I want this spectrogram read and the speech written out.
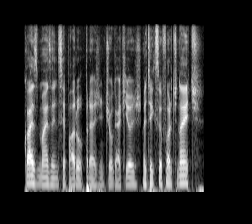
Quais mais a gente separou pra gente jogar aqui hoje? Vai ter que ser o Fortnite?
